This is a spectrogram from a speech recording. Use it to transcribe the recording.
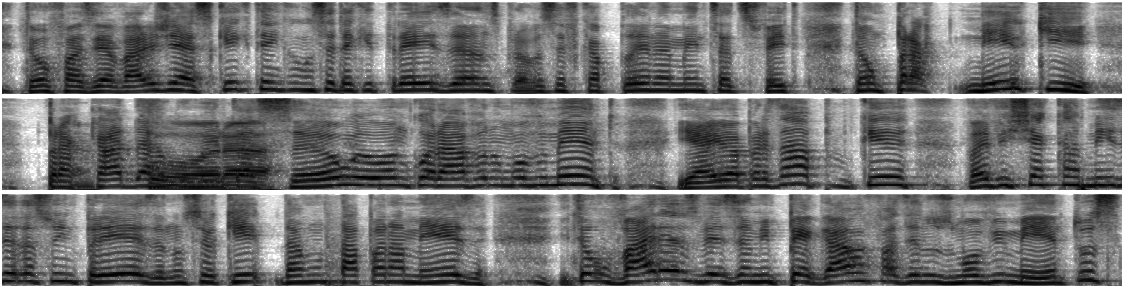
Então eu fazia vários gestos. O que, que tem que acontecer daqui três anos para você ficar plenamente satisfeito? Então, pra, meio que. Para cada argumentação, eu ancorava no movimento. E aí eu apresentava, ah, porque vai vestir a camisa da sua empresa, não sei o que, dava um tapa na mesa. Então, várias vezes eu me pegava fazendo os movimentos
